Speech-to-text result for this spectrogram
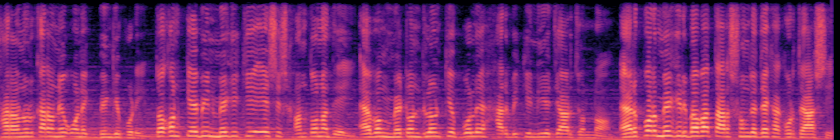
হারানোর কারণে অনেক ভেঙে পড়ে। তখন কেবিন ম্যাগিকে এসে সান্ত্বনা দেয় এবং মেটন ডিলনকে বলে হার্বিকে নিয়ে যাওয়ার জন্য। এরপর ম্যাগির বাবা তার সঙ্গে দেখা করতে আসে।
